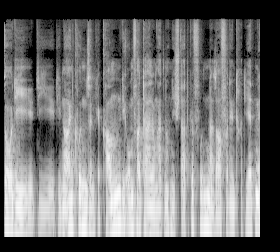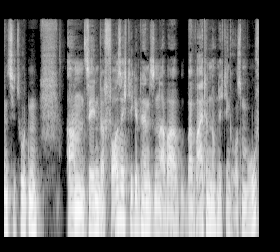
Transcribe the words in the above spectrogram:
So, die, die, die neuen Kunden sind gekommen, die Umverteilung hat noch nicht stattgefunden, also auch von den tradierten Instituten ähm, sehen wir vorsichtige Tendenzen, aber bei weitem noch nicht den großen Move.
